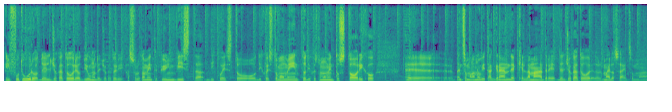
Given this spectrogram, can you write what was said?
il futuro del giocatore o di uno dei giocatori assolutamente più in vista di questo, di questo momento, di questo momento storico. Eh, insomma, la novità grande è che la madre del giocatore, ormai lo sai, insomma,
